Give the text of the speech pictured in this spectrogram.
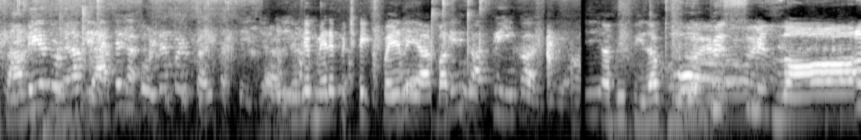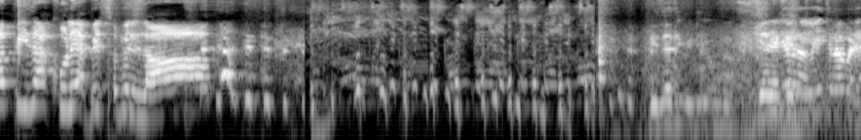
सामने ये थोड़े ना प्यार से गोल्डन बर्ड कर सकते हैं। देखिए मेरे पीछे पे ने यार बात मेरी सास की इनका ये अभी पिज्जा खुल गया बिस्मिल्लाह। पिज्जा पिज्जा जी वीडियो ये देखिए इतना बड़ा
